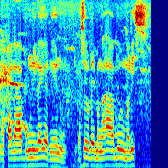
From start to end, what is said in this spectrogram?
Mga panabong nila yan, yun. oh. Kasi wala yung mga amo umalis.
